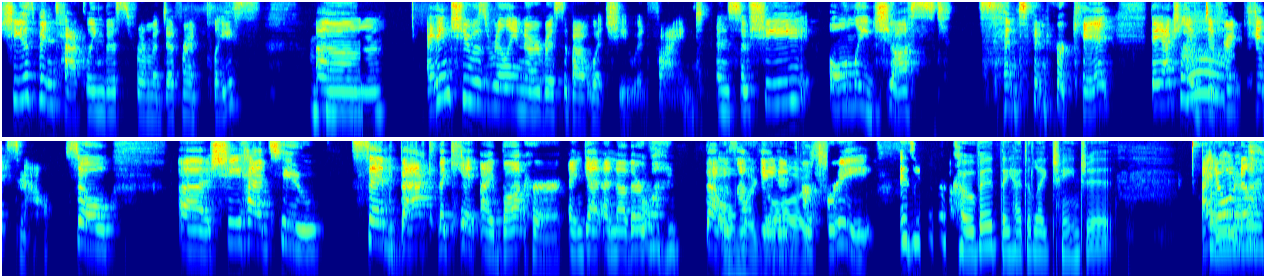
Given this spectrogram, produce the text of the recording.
she has been tackling this from a different place. Mhm. Um, I think she was really nervous about what she would find. And so she only just sent in her kit. They actually have different kits now. So uh, she had to send back the kit I bought her and get another one that was Oh my updated for free. Is it because of COVID? They had to like change it. I don't know.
